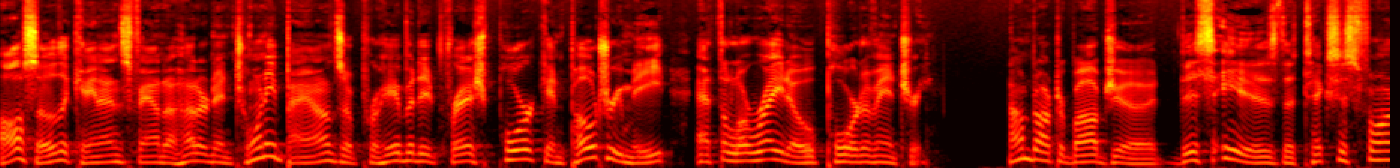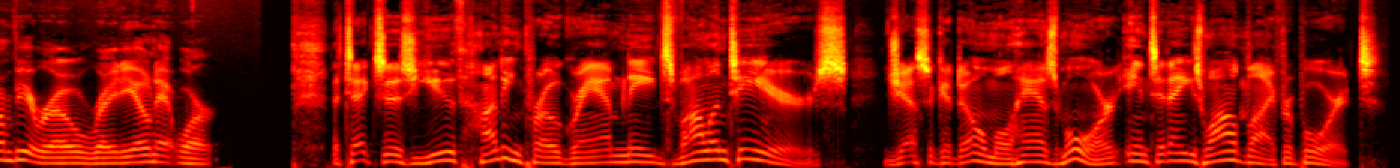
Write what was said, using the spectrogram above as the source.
Also, the canines found 120 pounds of prohibited fresh pork and poultry meat at the Laredo port of entry. I'm Dr. Bob Judd. This is the Texas Farm Bureau Radio Network. The Texas Youth Hunting Program needs volunteers. Jessica Domel has more in today's Wildlife Report.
